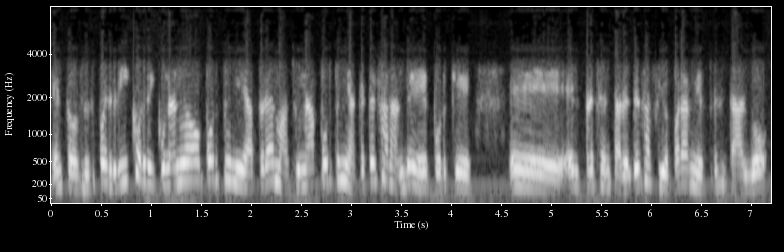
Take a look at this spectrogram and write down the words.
Entonces, pues rico, rico, una nueva oportunidad, pero además una oportunidad que te zarandee, porque eh, el presentar el desafío para mí es presentar algo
